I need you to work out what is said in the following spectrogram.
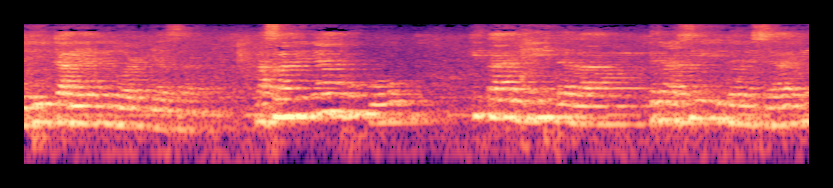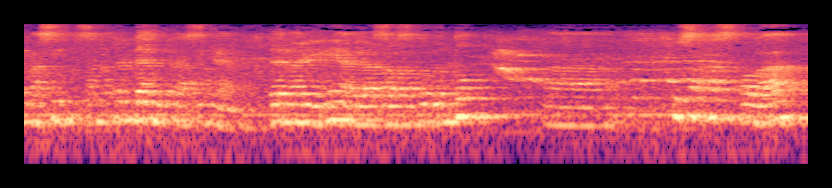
Jadi kalian ini luar biasa. Nah selanjutnya buku kita ini dalam generasi Indonesia ini masih sangat rendah literasinya dan hari ini adalah salah satu bentuk uh, usaha sekolah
